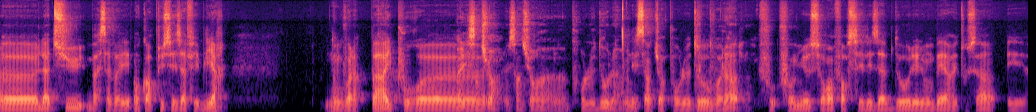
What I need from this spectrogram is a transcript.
euh, là-dessus, bah, ça va aller encore plus les affaiblir. Donc voilà, pareil pour Bah, euh, les ceintures, les ceintures euh, pour le dos, là. les ceintures pour le dos. de Voilà, là. faut, faut mieux se renforcer les abdos, les lombaires et tout ça, et, euh,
